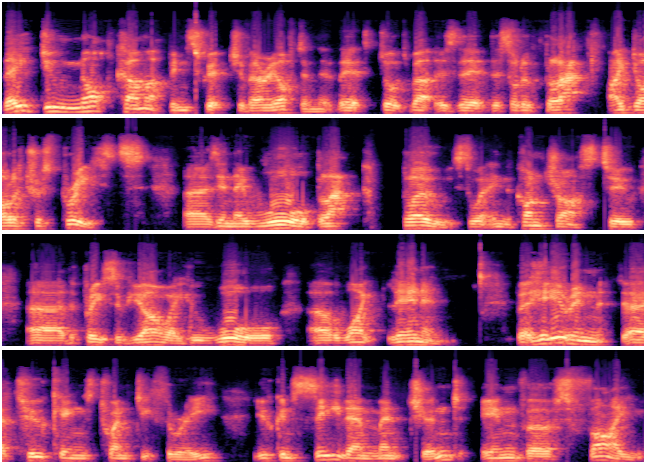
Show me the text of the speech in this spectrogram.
they do not come up in scripture very often. That they're talked about as the, the sort of black idolatrous priests, uh, as in they wore black clothes, in the contrast to uh, the priests of Yahweh who wore uh, white linen. But here in uh, 2 Kings 23, you can see them mentioned in verse 5.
